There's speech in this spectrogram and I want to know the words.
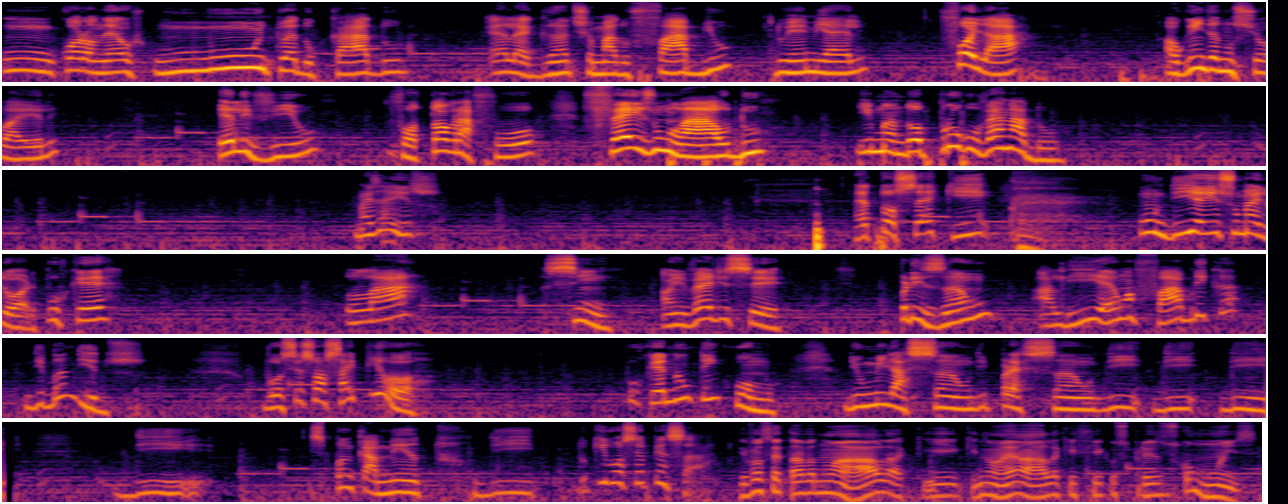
um coronel muito educado, elegante, chamado Fábio, do IML, foi lá. Alguém denunciou a ele. Ele viu, fotografou, fez um laudo e mandou para o governador. Mas é isso. É torcer que um dia isso melhore, porque lá, sim, ao invés de ser prisão, ali é uma fábrica de bandidos. Você só sai pior. Porque não tem como. De humilhação, de pressão, de, de, de, de espancamento, de do que você pensar. E você estava numa ala que, que não é a ala que fica os presos comuns.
